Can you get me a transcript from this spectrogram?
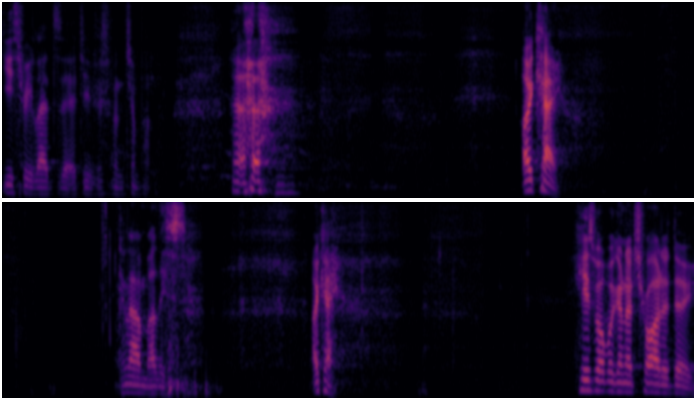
You three lads there, do you just want to jump up? okay. Can I have my list? Okay. Here's what we're going to try to do.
